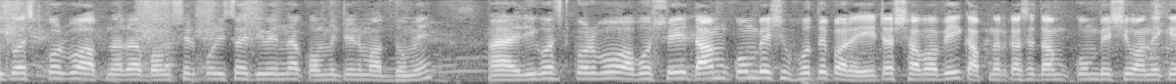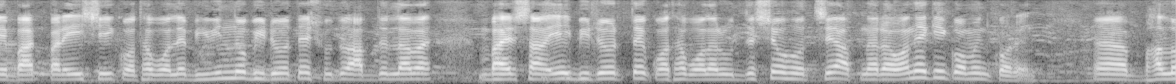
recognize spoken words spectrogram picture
রিকোয়েস্ট করব আপনারা বংশের পরিচয় দিবেন না কমেন্টের মাধ্যমে। রিকোয়েস্ট করব অবশ্যই দাম কম বেশি হতে পারে এটা স্বাভাবিক। আপনার কাছে দাম কম বেশি অনেকে বাট পারে এই সেই কথা বলে। বিভিন্ন ভিডিওতে শুধু আবদুল্লাহ ভাইয়ের এই ভিডিওতে কথা বলার উদ্দেশ্য হচ্ছে আপনারা অনেকেই কমেন্ট করেন। আহ, ভালো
